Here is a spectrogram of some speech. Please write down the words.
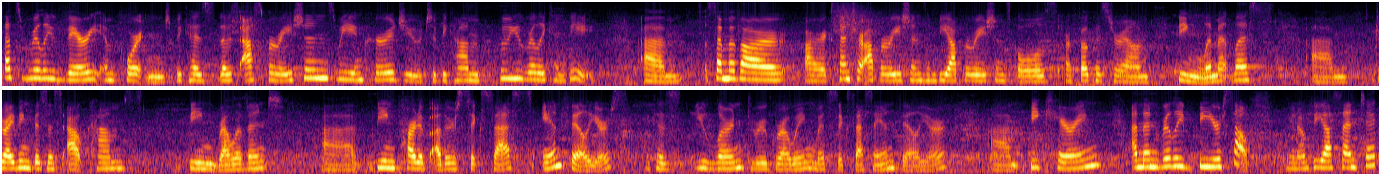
that's really very important because those aspirations, we encourage you to become who you really can be. Um, some of our, our Accenture operations and B operations goals are focused around being limitless, um, driving business outcomes, being relevant, uh, being part of others' success and failures, because you learn through growing with success and failure. Um, be caring, and then really be yourself. You know, be authentic,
